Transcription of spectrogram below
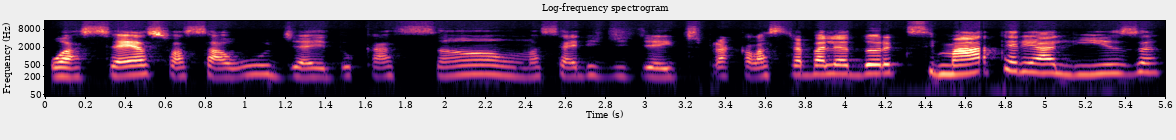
o acesso à saúde, à educação, uma série de direitos para a classe trabalhadora que se materializa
